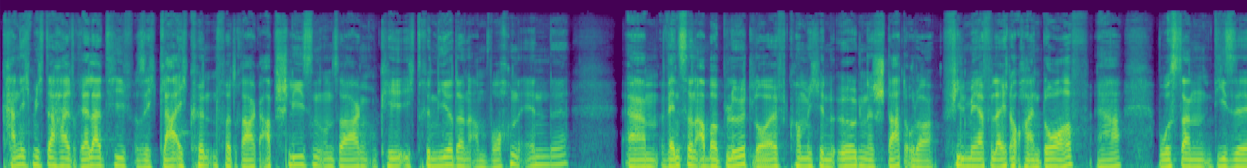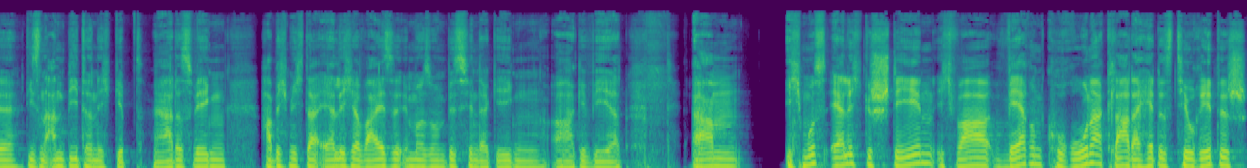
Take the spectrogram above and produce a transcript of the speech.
kann ich mich da halt relativ, also ich klar, ich könnte einen Vertrag abschließen und sagen, okay, ich trainiere dann am Wochenende, ähm, Wenn es dann aber blöd läuft, komme ich in irgendeine Stadt oder vielmehr vielleicht auch ein Dorf, ja, wo es dann diese, diesen Anbieter nicht gibt. Ja, deswegen habe ich mich da ehrlicherweise immer so ein bisschen dagegen äh, gewehrt. Ähm, ich muss ehrlich gestehen, ich war während Corona, klar, da hätte es theoretisch,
